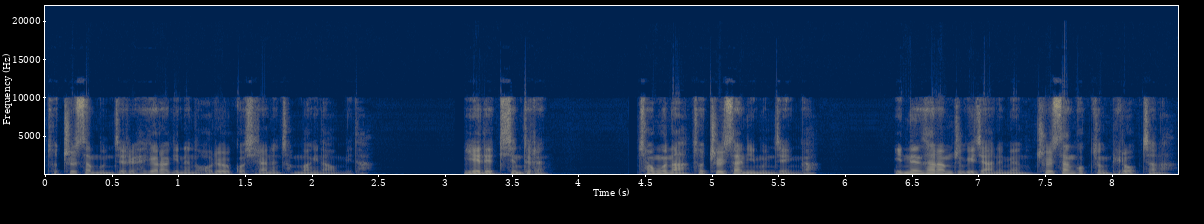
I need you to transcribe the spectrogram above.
저출산 문제를 해결하기는 어려울 것이라는 전망이 나옵니다. 이에 네티즌들은 정은아 초출산 이 문제인가? 있는 사람 죽이지 않으면 출산 걱정 필요 없잖아.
